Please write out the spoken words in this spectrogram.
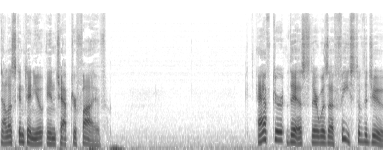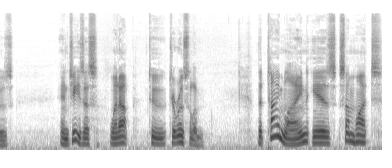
Now let's continue in chapter 5. After this there was a feast of the Jews, and Jesus went up to Jerusalem. The timeline is somewhat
